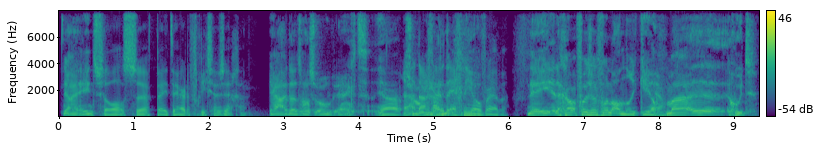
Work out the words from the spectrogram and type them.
ja eens. Zoals Peter R. de Vries zou zeggen. Ja, dat was ook echt. Ja, daar gaan we het echt niet over hebben. Nee, dat gaan we voor, voor een andere keer. Maar eh, goed,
